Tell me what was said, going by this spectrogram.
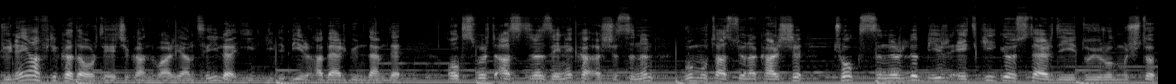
Güney Afrika'da ortaya çıkan varyantıyla ilgili bir haber gündemde. Oxford AstraZeneca aşısının bu mutasyona karşı çok sınırlı bir etki gösterdiği duyurulmuştu.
